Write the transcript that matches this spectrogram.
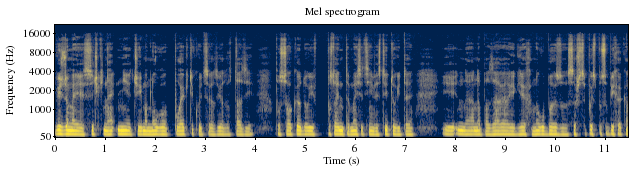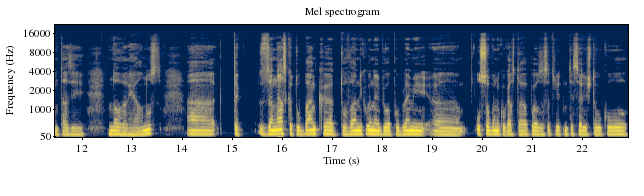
Виждаме всички ние, че има много проекти, които се развиват в тази посока. Дори в последните месеци инвеститорите и на, на пазара реагираха много бързо, също се приспособиха към тази нова реалност. А, за нас като банка това никога не е било проблеми, особено когато става въпрос за сателитните селища около,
